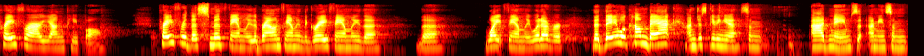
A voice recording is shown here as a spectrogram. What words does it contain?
Pray for our young people. Pray for the Smith family, the Brown family, the Gray family, the, the White family, whatever, that they will come back. I'm just giving you some odd names, I mean, some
